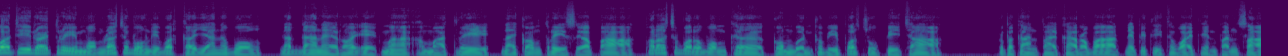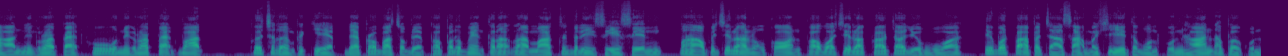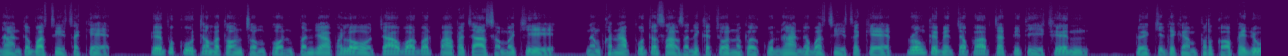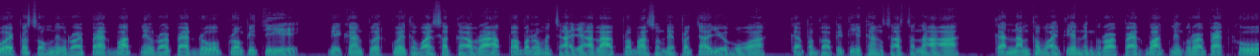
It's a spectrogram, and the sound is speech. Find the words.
ว่าที่ร้อยตรีหม่อมราชวงศ์นิวัฒน์กัลยาณวงศ์นัดดาในร้อยเอกมหาอมาตรีนายกองตรีเสือป่า พระราชบรมวงศ์เธอกรมบุญกบีพจน์สุปีชาเป็นประธานฝ่ายการวาสในพิธีถวายเทียนพรรษา 108 คู่ 108 วัด เพื่อเฉลิมพระเกียรติแด่พระบาทสมเด็จพระปรเมนทรรามาธิบดีศรีสินมหาวิชิราลงกรณ์พระวชิรเกล้าเจ้าอยู่หัว ที่วัดป่าประชาสามัคคีตำบลขุนหารอำเภอขุนหารจังหวัดศรีสะเกษ โดยพระครูธรรมตรสมพลปัญญาพะโลเจ้าวัดวัดป่าประชาสามัคคีนำคณะพุทธศาสนิกชนอำเภอขุนหารจังหวัดศรีสะเกษร่วมกันเป็นเจ้าภาพจัดพิธีขึ้นด้วยกิจกรรมประกอบไปด้วยพระสงฆ์108 วัด 108 รูปร่วมพิธี มีการเปิดกลวยถวายสักการะพระบรมฉายาลักษณ์พระบาทสมเด็จพระเจ้าอยู่หัวการประกอบพิธีทางศาสนา การนำถวายเทียน 108 วัด 108 คู่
